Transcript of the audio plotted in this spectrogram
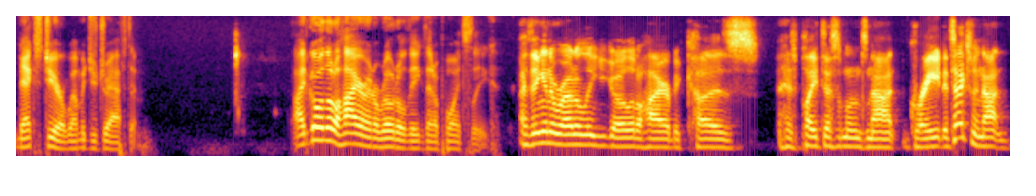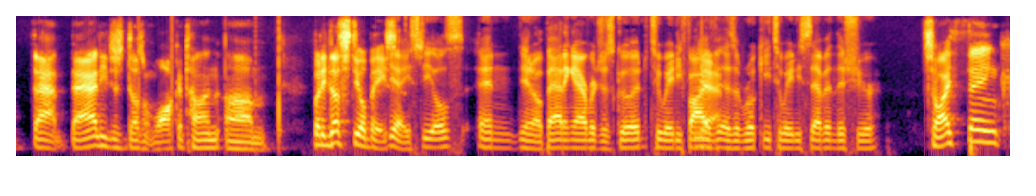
next year. When would you draft him? I'd go a little higher in a roto league than a points league. I think in a roto league, you go a little higher because his plate discipline's not great. It's actually not that bad. He just doesn't walk a ton. Um, but he does steal bases. Yeah, he steals, and you know, batting average is good. Two eighty five Yeah. as a rookie, two eighty seven this year. So I think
